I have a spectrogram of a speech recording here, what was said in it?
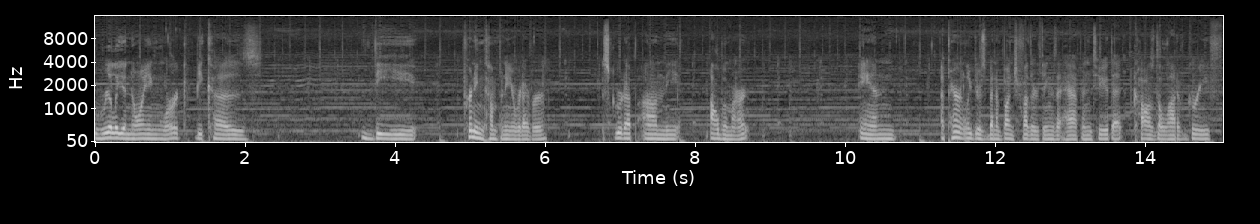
really annoying work because the printing company or whatever screwed up on the album art. And apparently there's been a bunch of other things that happened too that caused a lot of grief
